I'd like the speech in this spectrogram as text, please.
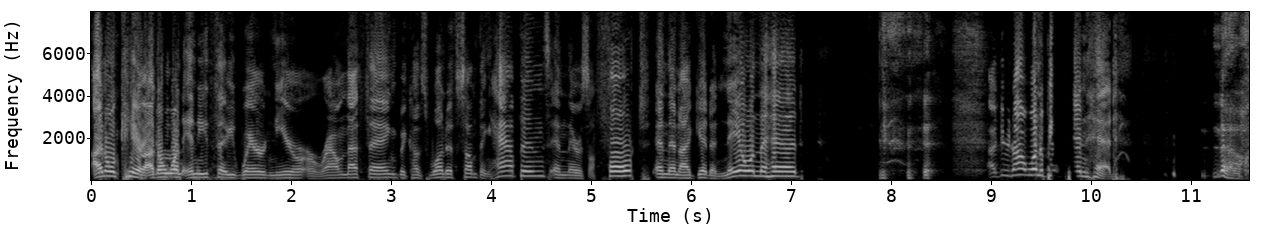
I don't care. I don't want anything where near around that thing because what if something happens and there's a fault and then I get a nail in the head? I do not want to be pinhead. no.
